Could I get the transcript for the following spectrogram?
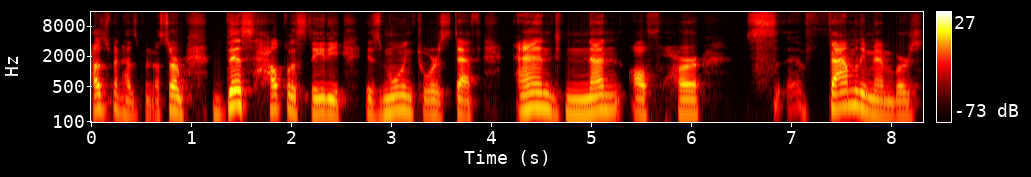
husband has been usurped this helpless lady is moving towards death and none of her family members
